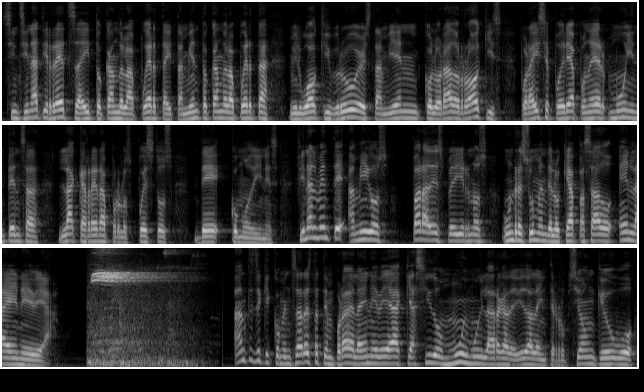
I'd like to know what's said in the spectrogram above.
Cincinnati Reds ahí tocando la puerta y también tocando la puerta Milwaukee Brewers, también Colorado Rockies. Por ahí se podría poner muy intensa la carrera por los puestos de comodines. Finalmente, amigos, para despedirnos, un resumen de lo que ha pasado en la NBA antes de que comenzara esta temporada de la NBA, que ha sido muy muy larga debido a la interrupción que hubo,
